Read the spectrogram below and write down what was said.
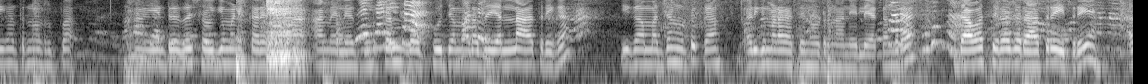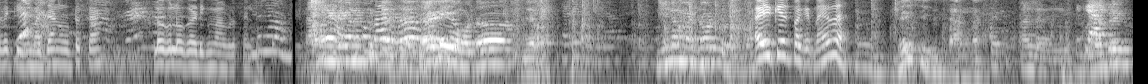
ಈಗಂತ ನೋಡ್ರಪ್ಪ ಏನ್ರದ ಶಾವ್ಗೆ ಮಣಿ ಕಾರ್ಯಕ್ರಮ ಆಮೇಲೆ ಗುಣಕಲ್ದ ಪೂಜೆ ಮಾಡೋದು ಎಲ್ಲ ಆತ್ರಿ ಈಗ. ಈಗ ಮಧ್ಯಾಹ್ನ ಊಟಕ್ಕೆ ಅಡುಗೆ ಮಾಡಕತ್ತೆ ನೋಡ್ರಿ ನಾನು ಇಲ್ಲಿ. ಯಾಕಂದ್ರೆ ದಾವತ್ ಇರೋದು ರಾತ್ರಿ ಐತ್ರಿ. ಅದಕ್ಕೆ ಈಗ ಮಧ್ಯಾಹ್ನ ಊಟಕ್ಕೆ ಲೋಗ ಲೋಗ ಅಡುಗೆ ಮಾಡ್ಬಿಡ್ತೇನೆ. ಐದು ಕೆ ಜಿ ಪ್ಯಾಕೆಟ್ನ ಇದು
